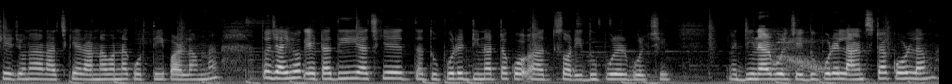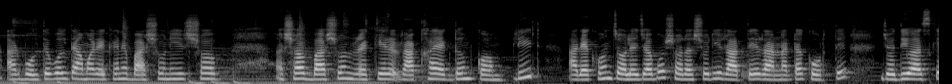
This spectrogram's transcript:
সেই জন্য আর আজকে রান্নাবান্না করতেই পারলাম না। তো যাই হোক এটা দিয়েই আজকে দুপুরের ডিনারটা সরি দুপুরের বলছি, ডিনার বলছি, দুপুরে লাঞ্চটা করলাম আর বলতে বলতে আমার এখানে বাসনের সব সব বাসন রেখে রাখা একদম কমপ্লিট আর এখন চলে যাব সরাসরি রাতে রান্নাটা করতে। যদিও আজকে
